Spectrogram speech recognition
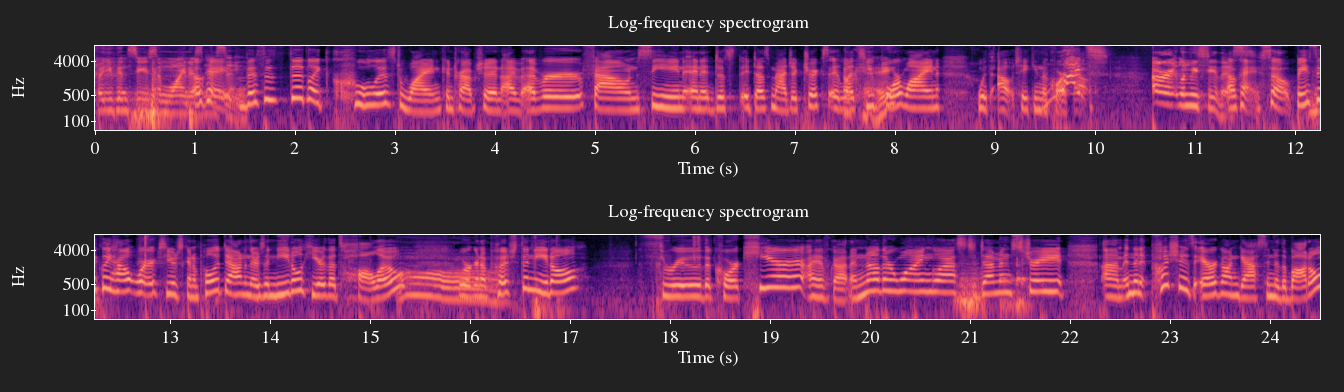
but you can see some wine is Okay, missing. this is the like coolest wine contraption I've ever found, seen, and it just it does magic tricks. It lets you pour wine without taking the cork out. what? All right, let me see this. Okay, so basically how it works, you're just gonna pull it down and there's a needle here that's hollow. We're gonna push the needle through the cork here. I have got another wine glass to demonstrate. Um, and then it pushes argon gas into the bottle.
